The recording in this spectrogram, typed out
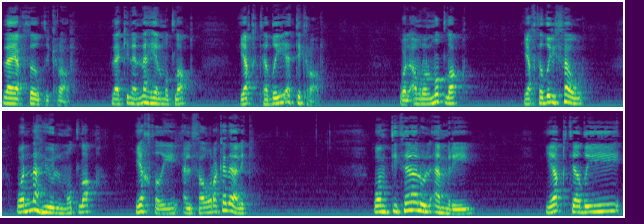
لا يقتضي التكرار لكن النهي المطلق يقتضي التكرار. والأمر المطلق يقتضي الفور والنهي المطلق يقتضي الفور كذلك. وامتثال الأمر يقتضي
